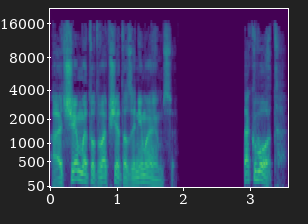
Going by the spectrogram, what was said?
А чем мы тут вообще-то занимаемся? Так вот,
